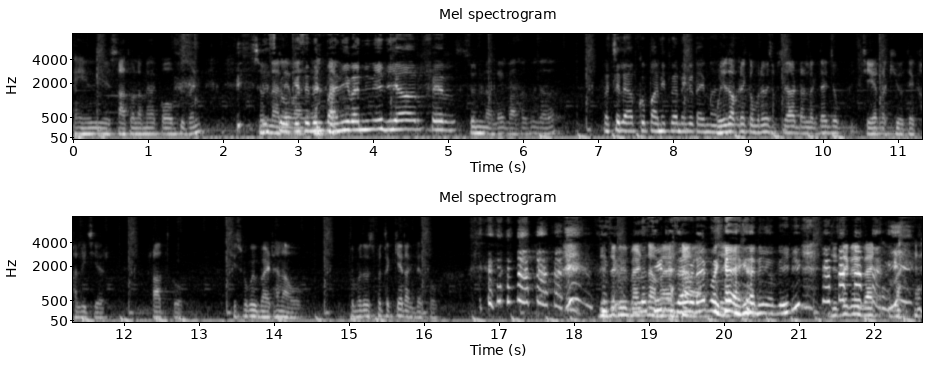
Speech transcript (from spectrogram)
कहीं ये साथ वाला मेरा को ऑक्यूपेंट सुन ना ले किसी दिन पानी वानी नहीं दिया और फिर सुन ना ले बातों से ज़्यादा। तो चले आपको पानी पिलाने का टाइम मुझे तो अपने कमरे में सबसे ज़्यादा डर लगता है जो चेयर रखी होती है खाली चेयर रात को। जिसमें कोई बैठा ना हो। तो मैं तो उस पर तकिया रख देता हूँ। जिससे कोई बैठ मतलब ना पाए है। कोई हाँ, आएगा नहीं अभी। जिससे कोई बैठ ना पाए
